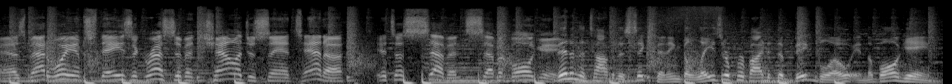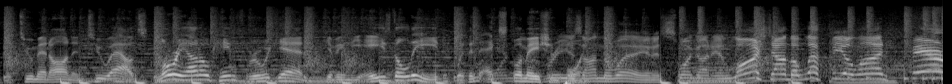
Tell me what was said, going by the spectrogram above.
As Matt Williams stays aggressive and challenges Santana, it's a 7 7 ball game. Then in the top of the sixth inning, the Laser provided the big blow in the ball game. Two men on and two outs, Laureano came through again, giving the A's the lead with an exclamation Three point. is on the way, and it's swung on and launched down the left field line. Fair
